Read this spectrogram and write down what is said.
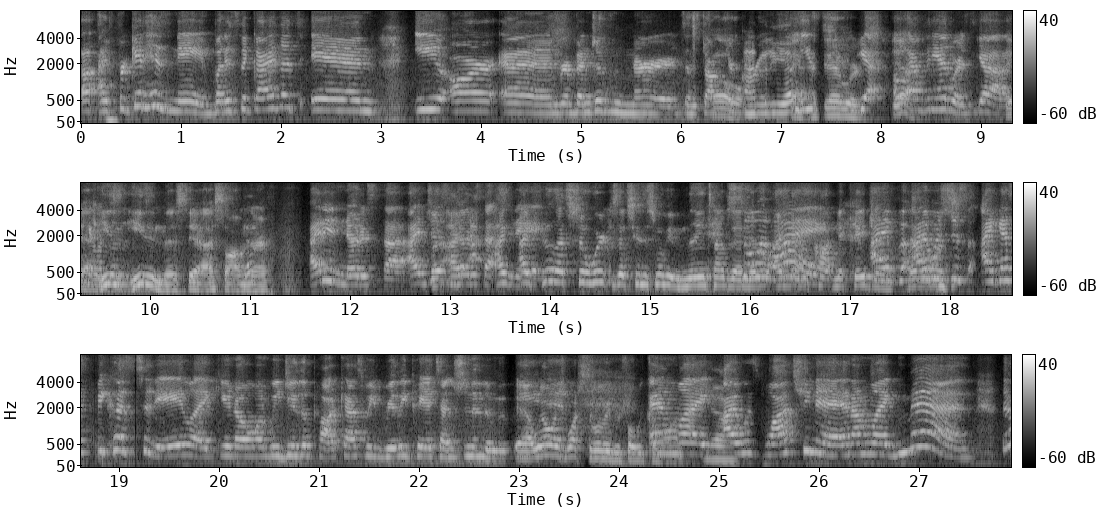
uh, I forget his name, but it's the guy that's in ER and Revenge of the Nerds as Dr. Oh, Greene. Anthony Edwards. He's- Anthony Edwards. Yeah. Oh, Anthony Edwards. Yeah. Yeah, he's he's in this. Yeah, I saw him Yeah. there. I didn't notice that. I just I, noticed that I, today. I feel that's so weird because I've seen this movie a million times. and So I never, have I never caught Nick Cage. I, it. but Never I was just, I guess because today, like, you know, when we do the podcast, we really pay attention in the movie. Yeah, we always and, watch the movie before we come And, on. And like, Yeah. I was watching it and I'm like, man, there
